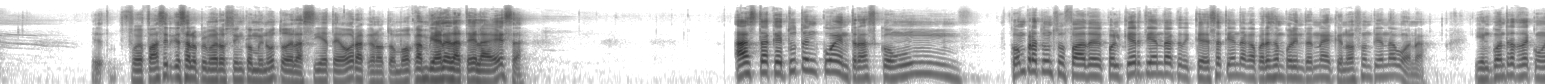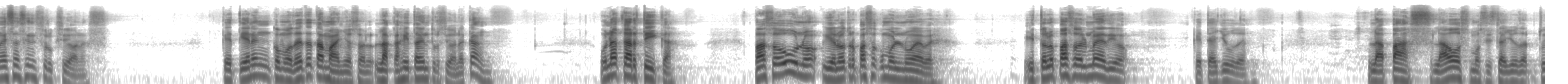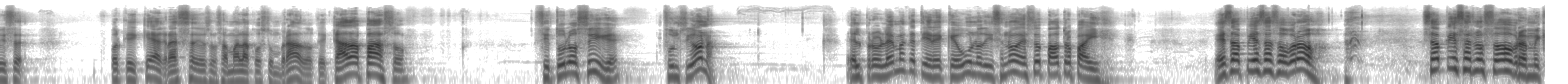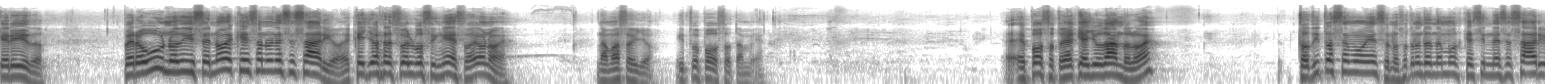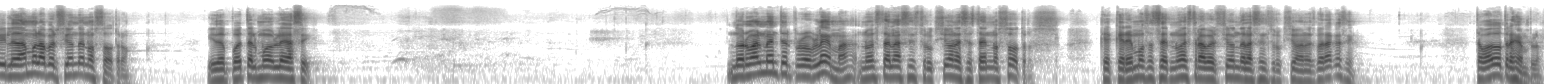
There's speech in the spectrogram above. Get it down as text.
Fue fácil que sea los primeros cinco minutos de las siete horas que nos tomó cambiarle la tela a esa. Hasta que tú te encuentras con un... Cómprate un sofá de cualquier tienda, que esa tienda que aparecen por internet, que no son tiendas buenas, y encuéntrate con esas instrucciones que tienen como de este tamaño son la cajita de instrucciones. Can. Una cartica. Paso uno y el otro paso como el nueve. Y todos los pasos del medio que te ayuden. La paz, la osmosis te ayuda. Tú dices, porque ¿qué? gracias a Dios nos ha mal acostumbrado, que cada paso, si tú lo sigues, funciona. El problema que tiene es que uno dice, no, eso es para otro país. Esa pieza sobró. Esa pieza no sobra, mi querido. Pero uno dice, no, es que eso no es necesario, es que yo resuelvo sin eso, ¿eh o no es? Nada más soy yo. Y tu esposo también. Eh, esposo, estoy aquí ayudándolo, ¿eh? Todito hacemos eso, nosotros entendemos que es innecesario y le damos la versión de nosotros. Y después el mueble así. Normalmente el problema no está en las instrucciones, está en nosotros, que queremos hacer nuestra versión de las instrucciones, ¿verdad que sí? Te voy a dar otro ejemplo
